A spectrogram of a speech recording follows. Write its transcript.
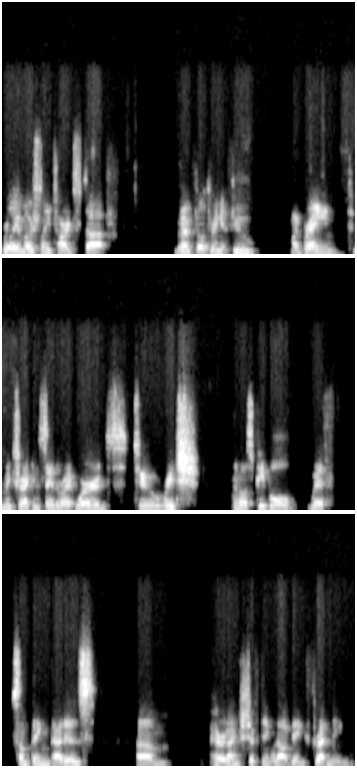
really emotionally charged stuff. But I'm filtering it through my brain to make sure I can say the right words to reach the most people with something that is um, paradigm shifting without being threatening,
